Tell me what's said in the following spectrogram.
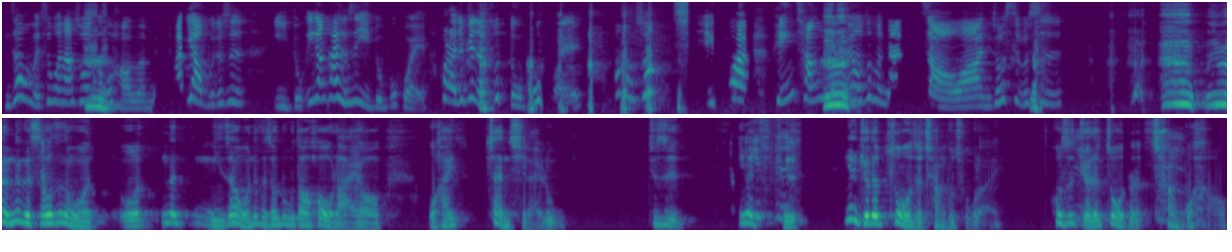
你知道我每次问他说录好了没，他要不就是已读，一刚开始是已读不回，后来就变成不读不回。我说奇怪，平常也没有这么难找啊，你说是不是？因为那个时候真的我我那你知道我那个时候录到后来哦，我还站起来录，就是因为觉得 因为觉得坐着唱不出来，或者是觉得坐着唱不好，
